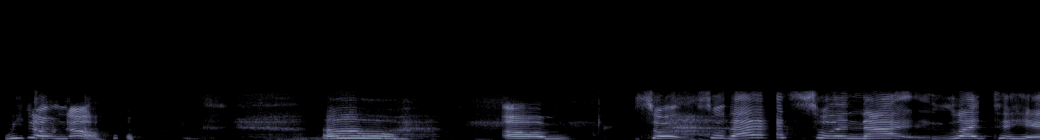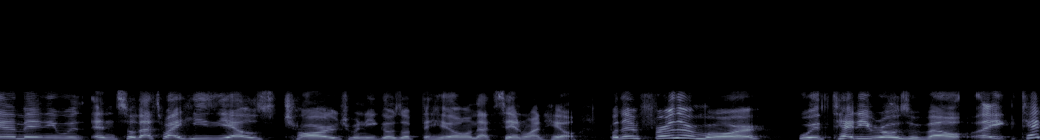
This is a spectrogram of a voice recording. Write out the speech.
We don't know. Oh, Um. So so that's so then that led to him and he was and so that's why he yells charge when he goes up the hill and that's San Juan Hill. But then furthermore, with Teddy Roosevelt, like Teddy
